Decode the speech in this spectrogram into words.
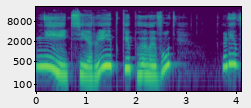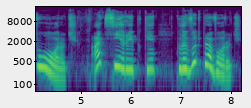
Ні, ці рибки пливуть ліворуч. А ці рибки пливуть праворуч?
